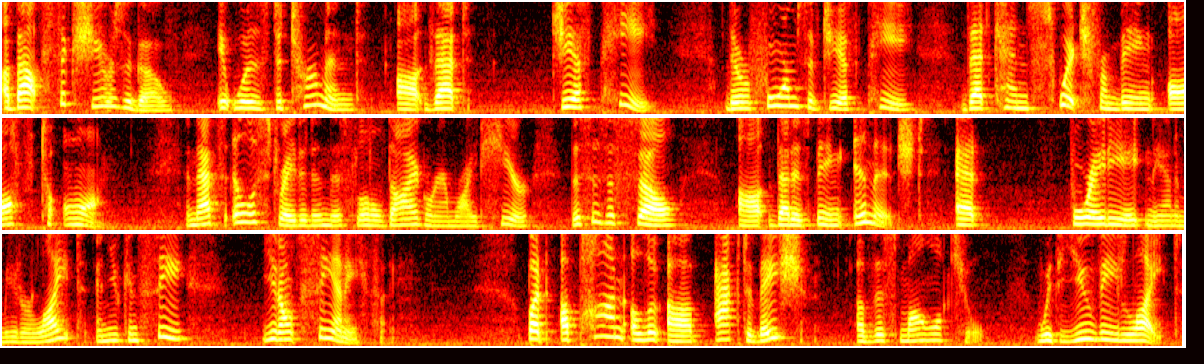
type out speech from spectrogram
About six years ago, it was determined uh, that GFP, there are forms of GFP that can switch from being off to on. And that's illustrated in this little diagram right here. This is a cell uh, that is being imaged at 488 nanometer light, and you can see you don't see anything. But upon uh, activation of this molecule with UV light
